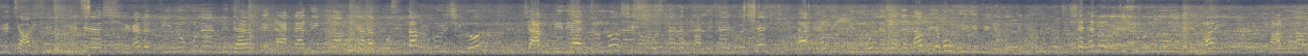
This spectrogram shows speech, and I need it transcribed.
যে চার্জশিট দিয়েছে, সেখানে তৃণমূলের বিধায়ককে একাধিক নাম যারা প্রস্তাব করেছিল চাকরি দেওয়ার জন্য, সেই প্রস্তাবের তালিকায় রয়েছে একাধিক তৃণমূল নেতাদের নাম এবং বিজেপি নেতাদের নাম। সেখানে রয়েছে শুভেন্দু অধিকারী ভাই, তার নাম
